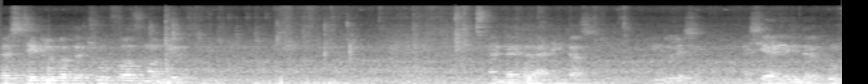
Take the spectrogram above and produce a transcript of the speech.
Let's take a look at the true false module. And write the writing task in relation. I shared it in the group,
